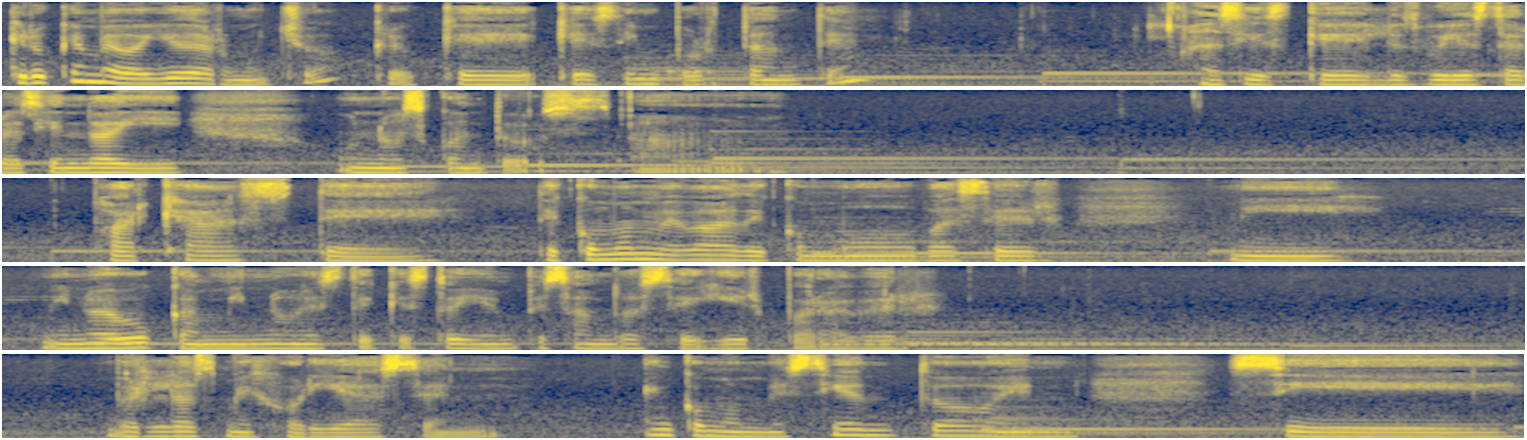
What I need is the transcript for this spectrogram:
creo que me va a ayudar mucho, creo que, es importante. Así es que les voy a estar haciendo ahí unos cuantos podcasts de, de cómo me va, de cómo va a ser mi, mi nuevo camino este que estoy empezando a seguir para ver, ver las mejorías en, en cómo me siento, en si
